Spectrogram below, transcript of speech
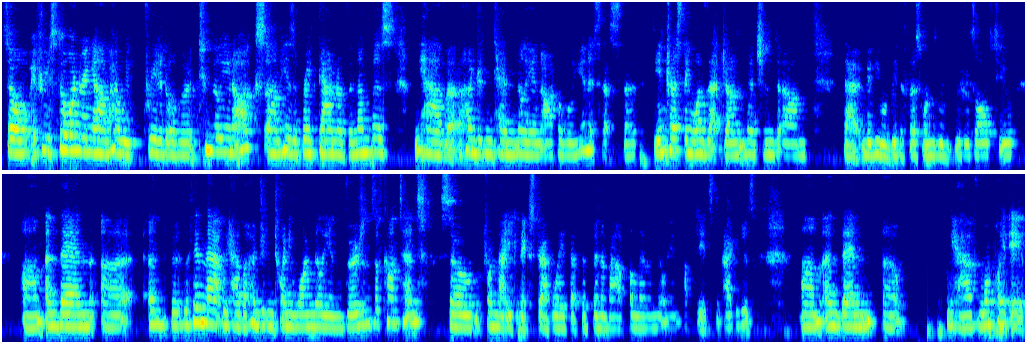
So if you're still wondering um, how we created over 2 million ARKs, um, here's a breakdown of the numbers. We have uh, 110 million archival units. That's the, the interesting ones that John mentioned um, that maybe would be the first ones we would resolve to. Um, and then uh, and within that, we have 121 million versions of content. So from that, you can extrapolate that there've been about 11 million updates to packages. Um, and then uh, we have 1.8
